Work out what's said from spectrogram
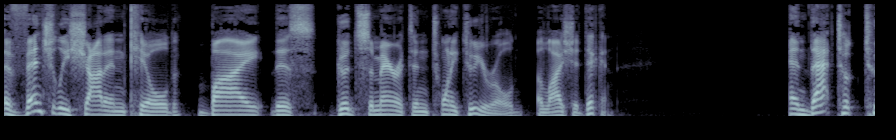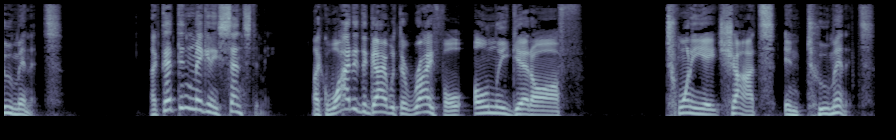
eventually shot and killed by this Good Samaritan 22 year old, Elisha Dicken. And that took two minutes. Like, that didn't make any sense to me. Like, why did the guy with the rifle only get off 28 shots in two minutes?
